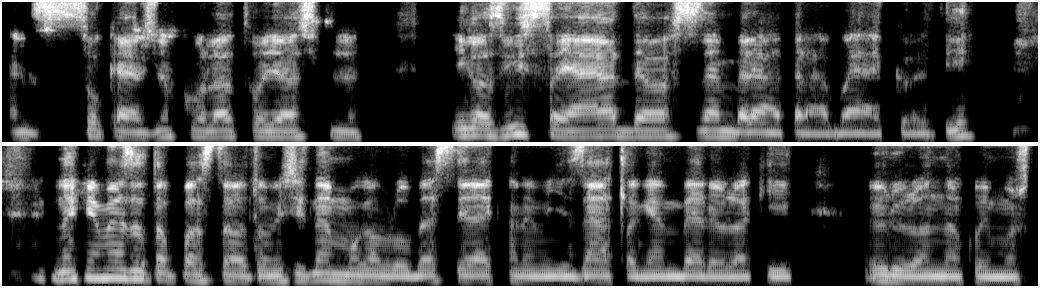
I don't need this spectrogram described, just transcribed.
ez szokás gyakorlat, hogy azt igaz visszajár, de azt az ember általában elkölti. Nekem ez a tapasztalatom, és itt nem magamról beszélek, hanem így az átlagemberről, aki örül annak, hogy most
